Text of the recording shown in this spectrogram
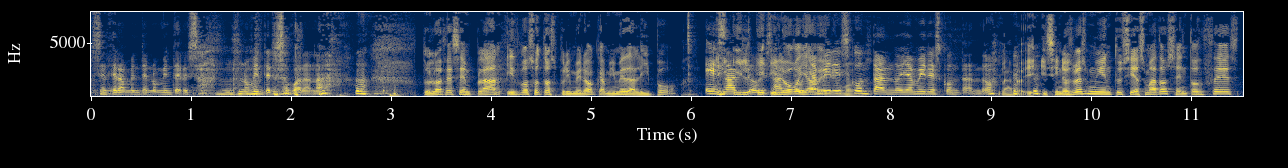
sinceramente, no me interesa. No me interesa para nada. Tú lo haces en plan, id vosotros primero, que a mí me da lipo. Exacto, y, luego ya, me iréis contando, ya me iréis contando. Claro, y, si nos ves muy entusiasmados, entonces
